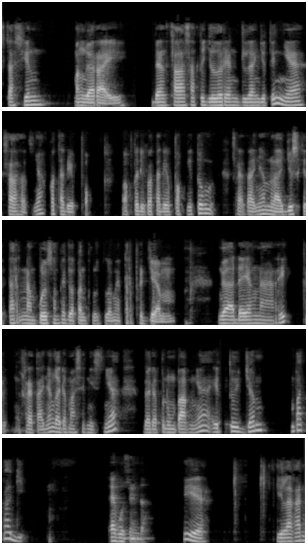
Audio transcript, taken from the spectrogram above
stasiun Manggarai dan salah satu jalur yang dilanjutinnya salah satunya Kota Depok. Waktu di Kota Depok itu keretanya melaju sekitar 60 sampai 80 km per jam. Nggak ada yang narik, keretanya nggak ada masinisnya, nggak ada penumpangnya, itu jam 4 pagi. Eh, Bu Sinda. Iya, gila kan?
